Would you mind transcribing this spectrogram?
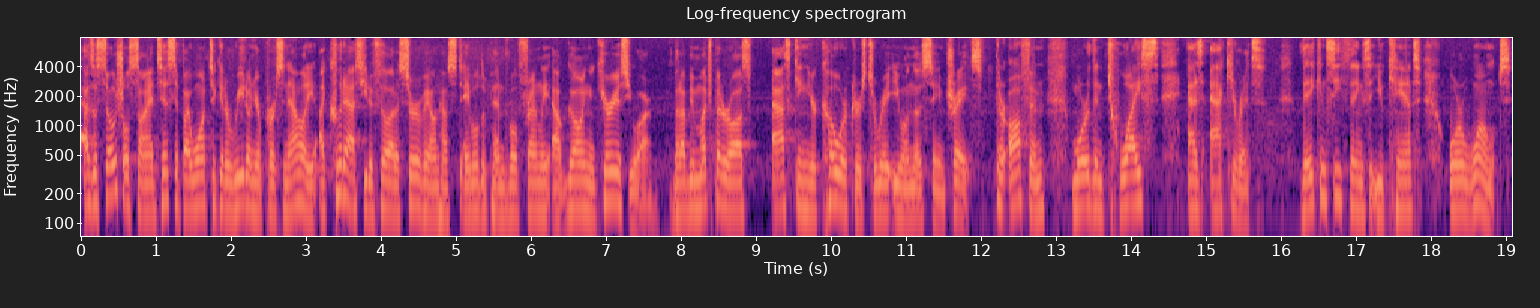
As a social scientist, if I want to get a read on your personality, I could ask you to fill out a survey on how stable, dependable, friendly, outgoing, and curious you are. But I'd be much better off asking your coworkers to rate you on those same traits. They're often more than twice as accurate. They can see things that you can't or won't.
